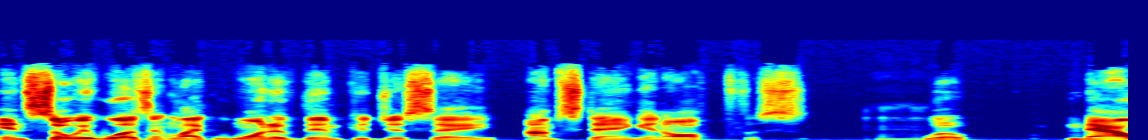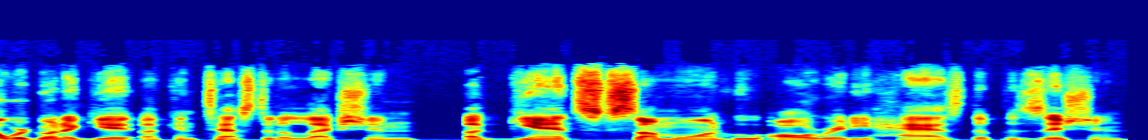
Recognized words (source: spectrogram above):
and so it wasn't like one of them could just say, "I'm staying in office." Mm-hmm. Well, now we're going to get a contested election against someone who already has the position.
